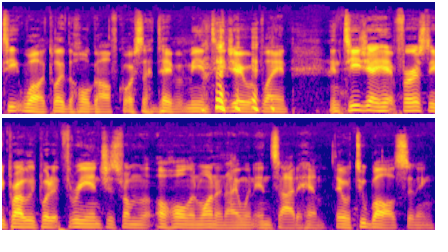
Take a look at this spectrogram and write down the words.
T, well, I played the whole golf course that day, but me and TJ were playing. And TJ hit first, and he probably put it three inches from the, a hole in one, and I went inside of him. There were two balls sitting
